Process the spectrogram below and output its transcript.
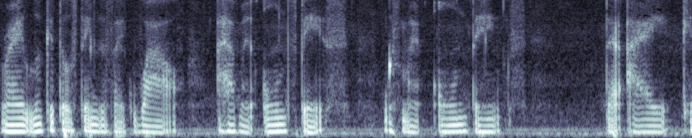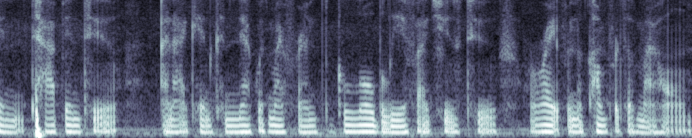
right? Look at those things It's like, wow, I have my own space with my own things that I can tap into and I can connect with my friends globally if I choose to, right from the comforts of my home.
